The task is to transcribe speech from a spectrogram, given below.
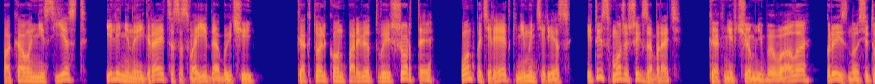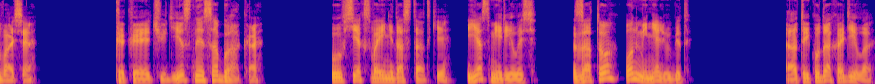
пока он не съест или не наиграется со своей добычей. Как только он порвет твои шорты, он потеряет к ним интерес, и ты сможешь их забрать. Как ни в чем не бывало, произносит Вася. Какая чудесная собака. У всех свои недостатки. Я смирилась. Зато он меня любит. «А ты куда ходила?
